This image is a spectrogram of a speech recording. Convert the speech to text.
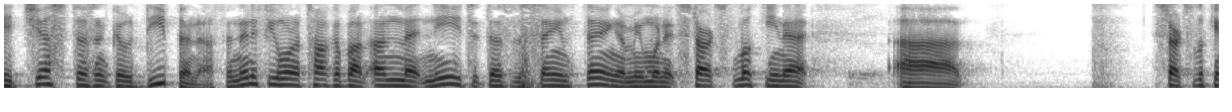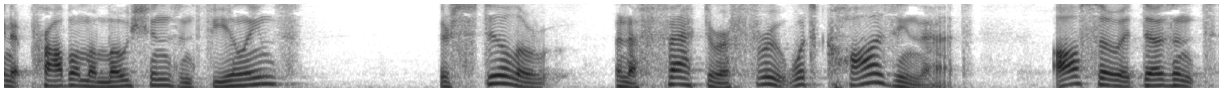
It just doesn't go deep enough. And then if you want to talk about unmet needs, it does the same thing. I mean, when it starts looking at uh, starts looking at problem emotions and feelings, there's still a, an effect or a fruit. What's causing that? Also, it doesn't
